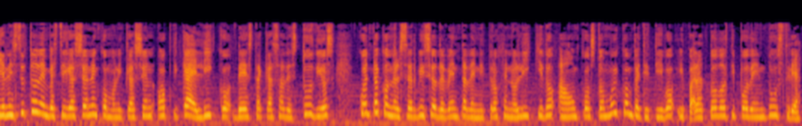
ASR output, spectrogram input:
y el Instituto de Investigación en Comunicación Óptica, el ICO, de esta casa de estudios, cuenta con el servicio de venta de nitrógeno líquido a un costo muy competitivo y para todo tipo de industria.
